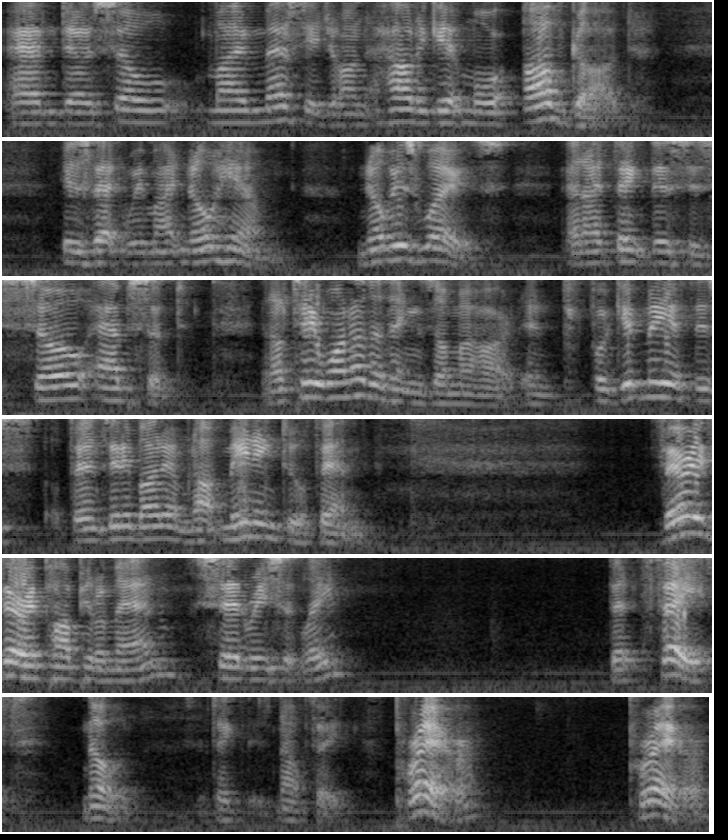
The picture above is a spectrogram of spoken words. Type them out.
And uh, so, my message on how to get more of God is that we might know Him, know His ways. And I think this is so absent. And I'll tell you one other thing that's on my heart. And forgive me if this offends anybody. I'm not meaning to offend. Very, very popular man said recently that faith, no, take not faith, prayer, prayer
